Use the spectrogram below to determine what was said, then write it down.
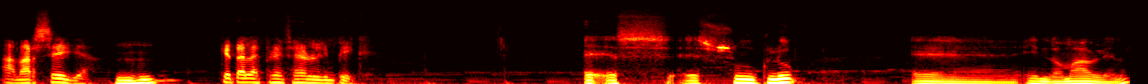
a Marsella, ¿qué tal la experiencia en el Olympique? Es, es un club eh, indomable, ¿no?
